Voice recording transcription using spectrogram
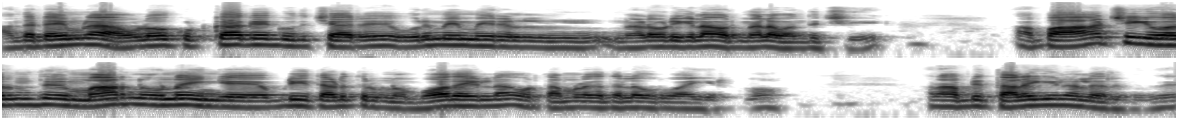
அந்த டைமில் அவ்வளோ குட்காக்கே குதிச்சார். உரிமை மீறல் நடவடிக்கைலாம் அவர் மேலே வந்துச்சு. அப்போ ஆட்சிக்கு வந்து மாறினோன்னா இங்கே எப்படி தடுத்துருக்கணும்? போதையில்லா ஒரு தமிழகத்தில் உருவாகியிருக்கணும்? ஆனால் அப்படி தலைகீழால் இருக்குது.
